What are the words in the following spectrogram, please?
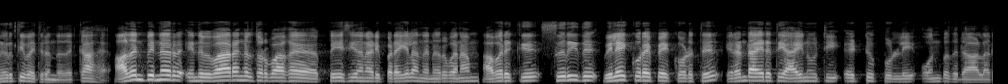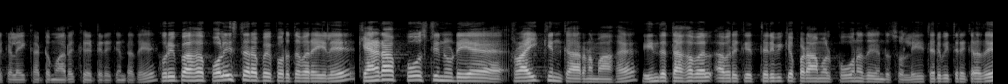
நிறுத்தி வைத்திருந்ததற்காக. அதன் பின்னர் இந்த விவகாரங்கள் தொடர்பாக பேசியதன் அடிப்படையில் அந்த நிறுவனம் அவருக்கு சிறிது விலை குறைப்பை கொடுத்து இரண்டாயிரத்தி ஐநூற்றி எட்டு புள்ளி ஒன்பது டாலர்களை கட்டுமாறு கேட்டிருக்கின்றது. குறிப்பாக போலீஸ் தரப்பை பொறுத்தவரையிலே கனடா போஸ்டினுடைய ஸ்ட்ரைக்கின் காரணமாக இந்த தகவல் அவருக்கு தெரிவிக்கப்படாமல் போனது என்று சொல்லி தெரிவித்திருக்கிறது.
